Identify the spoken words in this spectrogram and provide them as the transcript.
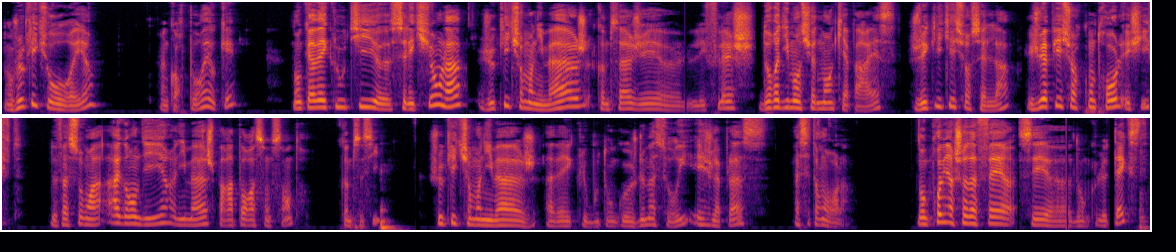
Donc je clique sur Ouvrir, Incorporer, OK. Donc avec l'outil euh, Sélection, là, je clique sur mon image, comme ça j'ai euh, les flèches de redimensionnement qui apparaissent. Je vais cliquer sur celle-là, et je vais appuyer sur CTRL et SHIFT, de façon à agrandir l'image par rapport à son centre, comme ceci. Je clique sur mon image avec le bouton gauche de ma souris, et je la place à cet endroit-là. Donc première chose à faire, c'est euh, donc le texte,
